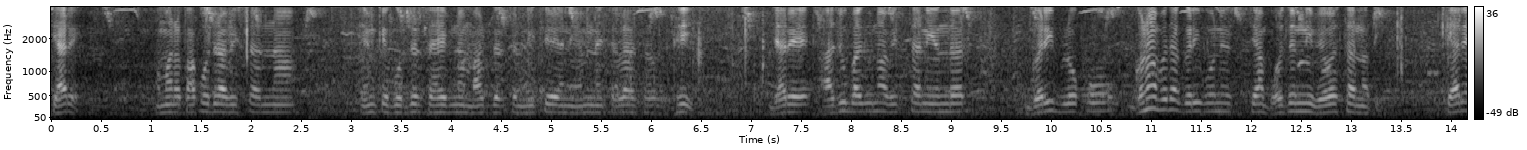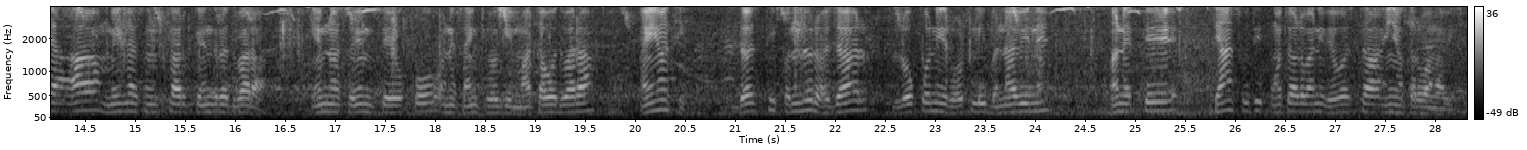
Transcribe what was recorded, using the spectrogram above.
ત્યારે અમારા કાપોદરા વિસ્તારના એમ કે ગુર્જર સાહેબના માર્ગદર્શન નીચે અને એમને સલાહથી જ્યારે આજુબાજુના વિસ્તારની અંદર ગરીબ લોકો, ઘણા બધા ગરીબોને ત્યાં ભોજનની વ્યવસ્થા નથી ત્યારે આ મહિલા સંસ્કાર કેન્દ્ર દ્વારા એમના સ્વયંસેવકો અને સાંખ્યોગી માતાઓ દ્વારા અહીંયાથી દસથી પંદર હજાર લોકોની રોટલી બનાવીને અને તે ત્યાં સુધી પહોંચાડવાની વ્યવસ્થા અહીંયા કરવામાં આવી છે.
